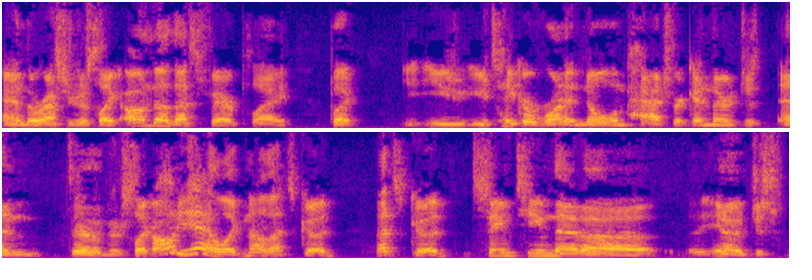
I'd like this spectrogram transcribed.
and the rest are just like, oh no, that's fair play. But you you take a run at Nolan Patrick, and they're just and they're just like, oh yeah, like no, that's good that's good. Same team that uh, you know just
